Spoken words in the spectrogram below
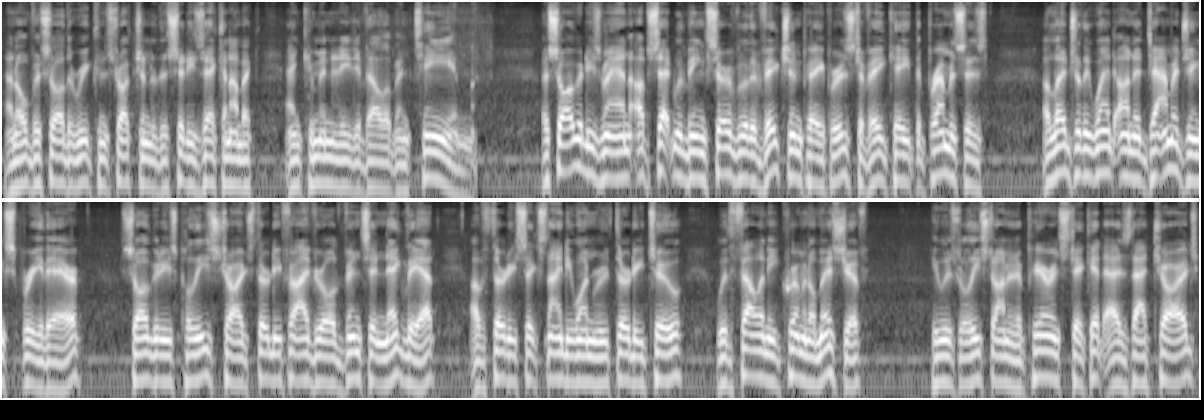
and oversaw the reconstruction of the city's economic and community development team. A Saugerties man upset with being served with eviction papers to vacate the premises allegedly went on a damaging spree there. Saugerties police charged 35 year old Vincent Neglia of 3691 Route 32 with felony criminal mischief. He was released on an appearance ticket as that charge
